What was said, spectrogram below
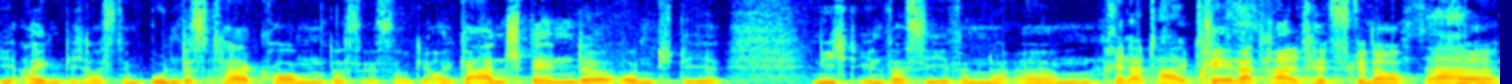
die eigentlich aus dem Bundestag kommen. Das ist so die Organspende und die nicht invasiven ähm, Pränataltests. Pränataltests, genau. Ja, äh,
